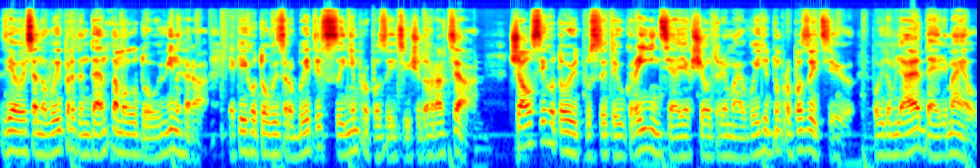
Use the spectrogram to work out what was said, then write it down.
З'явився новий претендент на молодого Вінгера, який готовий зробити синім пропозицію щодо гравця. Челсі готові відпустити українця, якщо отримає вигідну пропозицію, повідомляє Daily Mail.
